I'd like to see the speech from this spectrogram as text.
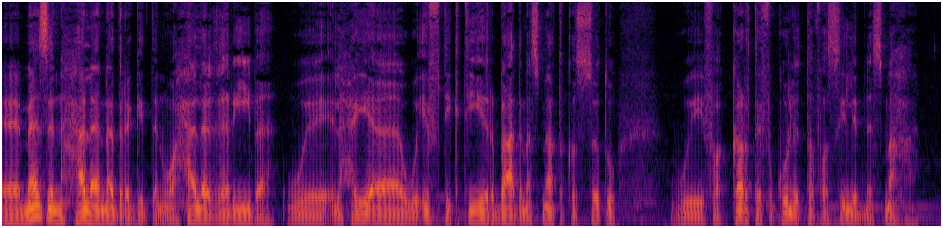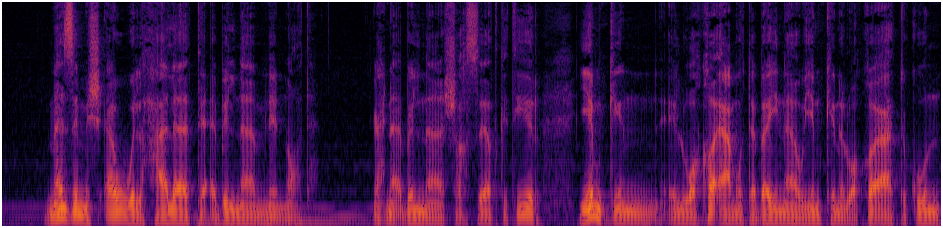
مازن حالة نادرة جدا وحالة غريبة والحقيقة وقفت كتير بعد ما سمعت قصته وفكرت في كل التفاصيل اللي بنسمعها. مازن مش أول حالة تقابلنا من النوع ده. إحنا قابلنا شخصيات كتير يمكن الوقائع متباينة ويمكن الوقائع تكون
